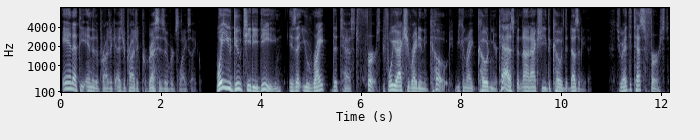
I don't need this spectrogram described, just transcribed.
and at the end of the project as your project progresses over its life cycle way you do TDD is that you write the test first before you actually write any code. You can write code in your test, but not actually the code that does anything. So you write the test first,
